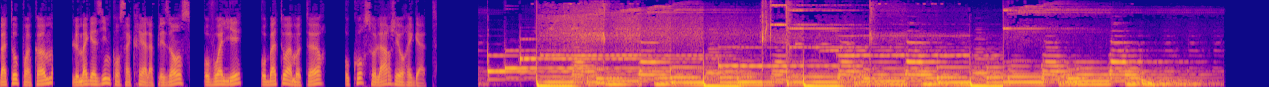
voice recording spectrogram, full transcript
Bateau.com, le magazine consacré à la plaisance, aux voiliers, aux bateaux à moteur, aux courses au large et aux régates.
